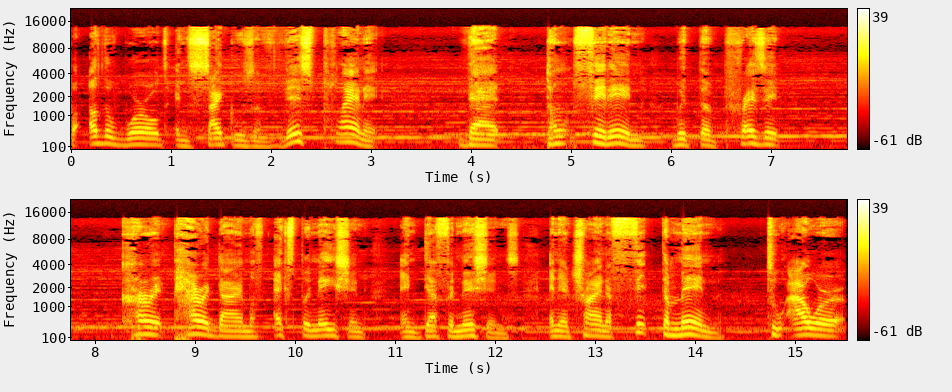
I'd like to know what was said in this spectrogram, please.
but other worlds and cycles of this planet that don't fit in with the present current paradigm of explanation and definitions, and they're trying to fit them in to our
